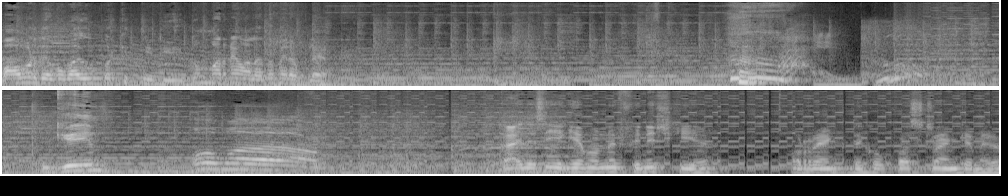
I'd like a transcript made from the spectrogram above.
पावर देखो भाई ऊपर कितनी थी। तुम मरने वाला था मेरा प्लेयर गेम ओवर गाइस जैसे ये गेम हमने फिनिश की है और रैंक देखो फ़र्स्ट रैंक है मेरा।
